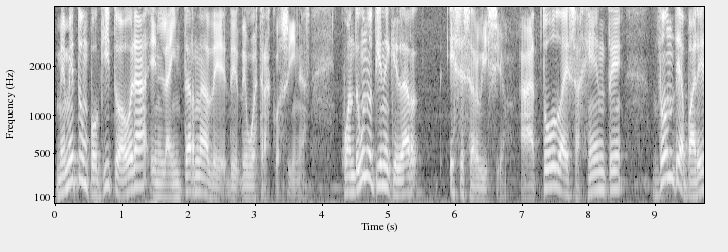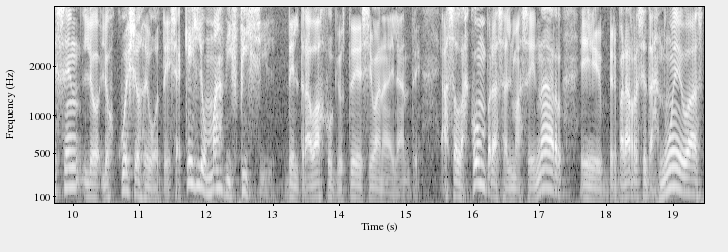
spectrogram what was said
Me meto un poquito ahora en la interna de, de- de vuestras cocinas. Cuando uno tiene que dar ese servicio a toda esa gente, ¿dónde aparecen lo- los cuellos de botella? ¿Qué es lo más difícil del trabajo que ustedes llevan adelante? Hacer las compras, almacenar, eh, preparar recetas nuevas,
